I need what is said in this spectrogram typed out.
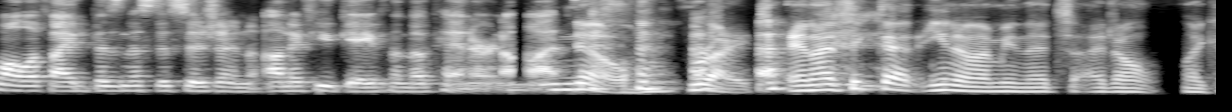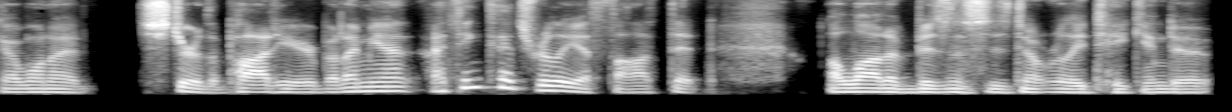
qualified business decision on if you gave them a pin or not. no, right. And I think that, you know, I mean, that's, I don't like, I want to stir the pot here, but I mean, I, I think that's really a thought that a lot of businesses don't really take into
